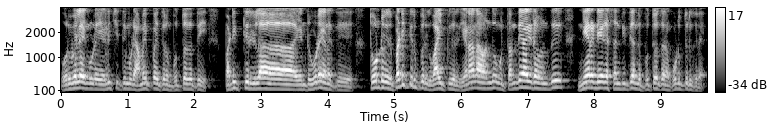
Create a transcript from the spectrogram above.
ஒருவேளை எங்களுடைய எழுச்சி திமுடைய அமைப்பை தரும் புத்தகத்தை படித்தீர்களா என்று கூட எனக்கு தோன்றுகிறது. படித்திருப்பதற்கு வாய்ப்பு இருக்குது ஏன்னா நான் வந்து உங்கள் தந்தையாரிடம் வந்து நேரடியாக சந்தித்து அந்த புத்தகத்தை நான் கொடுத்துருக்குறேன்.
